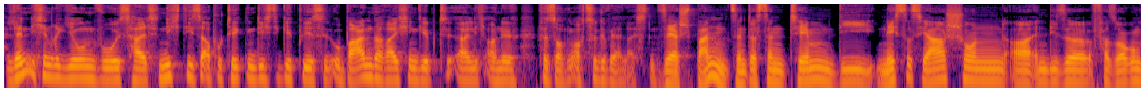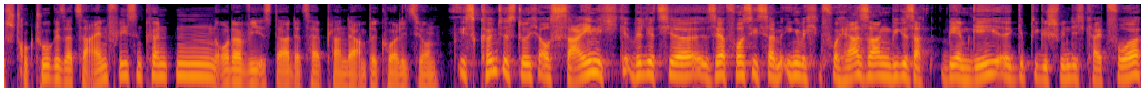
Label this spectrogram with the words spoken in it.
ländlichen Regionen, wo es halt nicht diese Apothekendichte gibt, wie es in urbanen Bereichen gibt, eigentlich auch eine Versorgung auch zu gewährleisten. Sehr spannend. Sind das denn Themen, die nächstes Jahr schon äh, in diese Versorgungsstrukturgesetze einfließen könnten? Oder wie ist da der Zeitplan der Ampelkoalition? Es könnte es durchaus sein. Ich will jetzt hier sehr vorsichtig sein mit irgendwelchen Vorhersagen. Wie gesagt, BMG äh, gibt die Geschwindigkeit vor.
